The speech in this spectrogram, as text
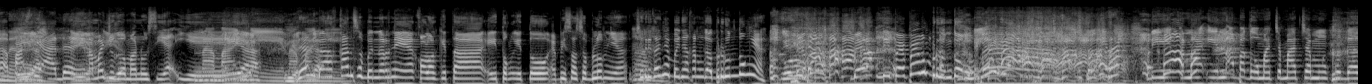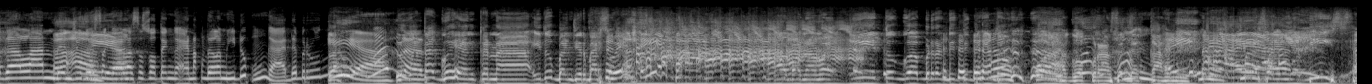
Benar. pasti Iya. ada Iya, namanya iya. juga manusia iya Namanya Iya. nih, Dan namanya. bahkan sebenarnya ya kalau kita hitung-hitung episode sebelumnya, ceritanya banyak kan nggak beruntungnya. Berak di PP emang beruntung. Iya. Gue kira dikenain apa tuh macam-macam kegagalan dan juga Iya. segala sesuatu yang gak enak dalam hidup nggak ada beruntung. Iya. Lu kata gue yang kena itu banjir busway? Apa namanya? Itu gue berada di titik itu. Wah, gue kurang sedekah nih. Masa iya bisa?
